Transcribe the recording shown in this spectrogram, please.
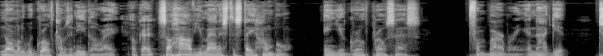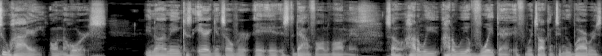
normally with growth comes an ego, right? Okay. So how have you managed to stay humble in your growth process from barbering and not get too high on the horse? You know what I mean? Because arrogance over it, it- it's the downfall of all men. So how do we how do we avoid that if we're talking to new barbers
